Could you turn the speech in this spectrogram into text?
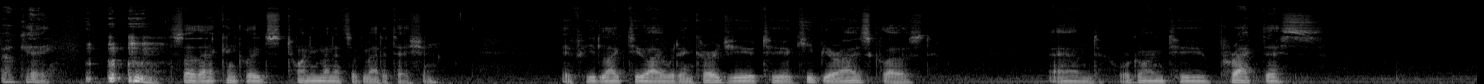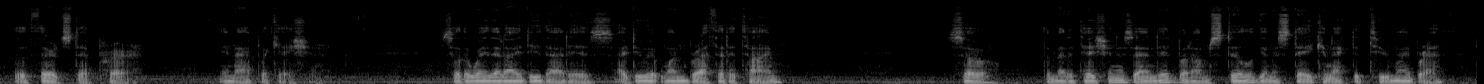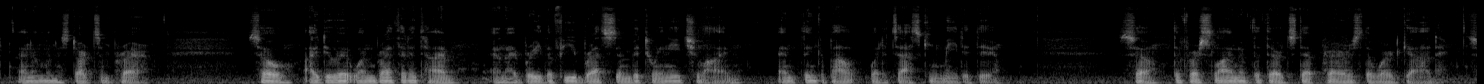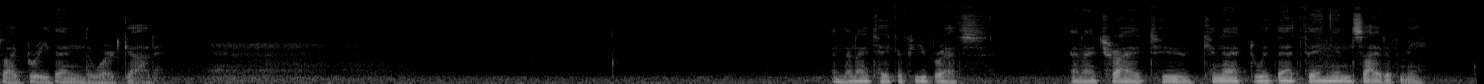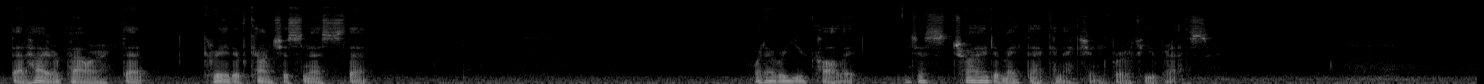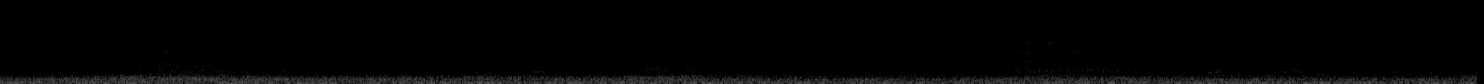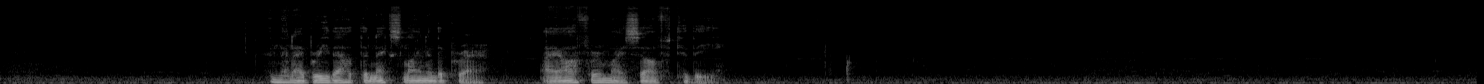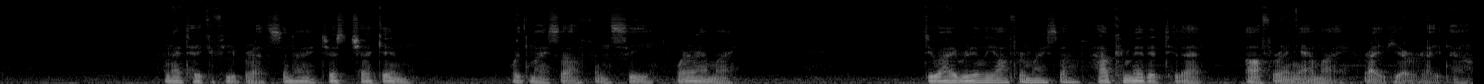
Okay, so that concludes 20 minutes of meditation. If you'd like to, I would encourage you to keep your eyes closed and we're going to practice the third step prayer in application. So, the way that I do that is I do it one breath at a time. So, the meditation is ended, but I'm still going to stay connected to my breath and I'm going to start some prayer. So I do it one breath at a time, and I breathe a few breaths in between each line and think about what it's asking me to do. So the first line of the third step prayer is the word God. So I breathe in the word God. And then I take a few breaths and I try to connect with that thing inside of me that higher power, that creative consciousness, that whatever you call it, just try to make that connection for a few breaths. And then I breathe out the next line of the prayer I offer myself to thee. And I take a few breaths and I just check in with myself and see where am I? Do I really offer myself? How committed to that offering am I right here, right now?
